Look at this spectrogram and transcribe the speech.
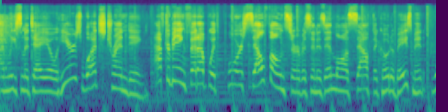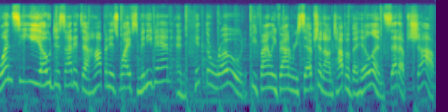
I'm Lisa Mateo. Here's what's trending. After being fed up with poor cell phone service in his in law's South Dakota basement, one CEO decided to hop in his wife's minivan and hit the road. He finally found reception on top of a hill and set up shop.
